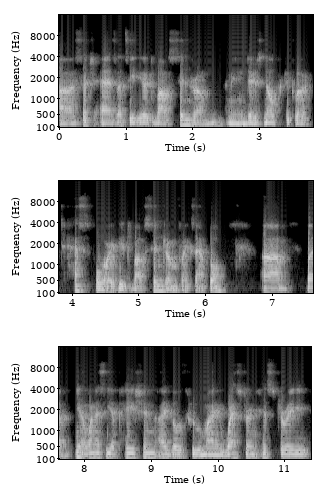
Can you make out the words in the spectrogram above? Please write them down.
uh, such as, let's say, irritable bowel syndrome. I mean, there's no particular test for irritable bowel syndrome, for example. Um, but you know, when I see a patient, I go through my Western history,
